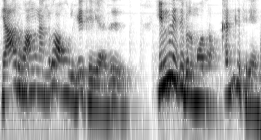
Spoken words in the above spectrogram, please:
யார் வாங்கினாங்களோ அவங்களுக்கே தெரியாது. இன்விசிபிள் மோதிரம். கண்ணுக்கு தெரியாது.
